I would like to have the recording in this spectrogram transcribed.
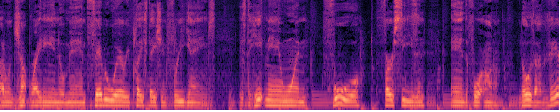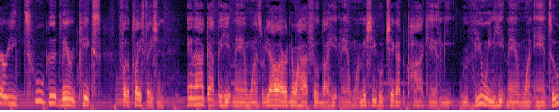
I don't want to jump right in, though, man. February PlayStation free games. It's the Hitman 1 full first season and the For Honor. Those are very, two good, very picks for the PlayStation and I got the Hitman 1. So y'all already know how I feel about Hitman 1. Make sure you go check out the podcast, me reviewing Hitman 1 and 2.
